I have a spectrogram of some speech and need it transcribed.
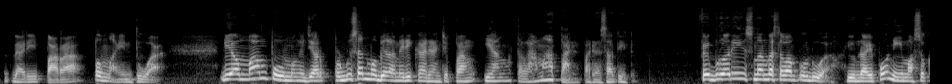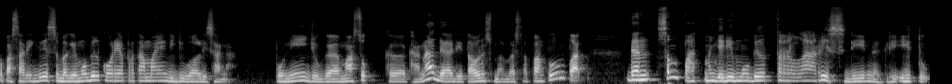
dari para pemain tua. Dia mampu mengejar produsen mobil Amerika dan Jepang yang telah mapan pada saat itu. Februari 1982, Hyundai Pony masuk ke pasar Inggris sebagai mobil Korea pertama yang dijual di sana. Pony juga masuk ke Kanada di tahun 1984 dan sempat menjadi mobil terlaris di negeri itu.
